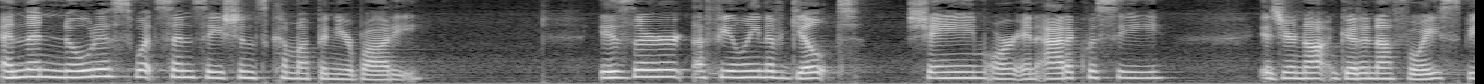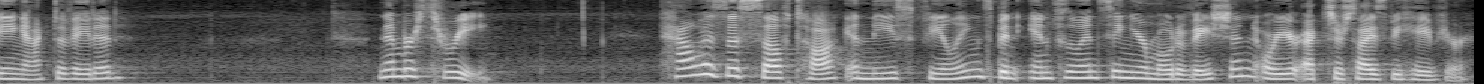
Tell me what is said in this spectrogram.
and then notice what sensations come up in your body. Is there a feeling of guilt, shame, or inadequacy? Is your not good enough voice being activated? Number three, how has this self talk and these feelings been influencing your motivation or your exercise behavior?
